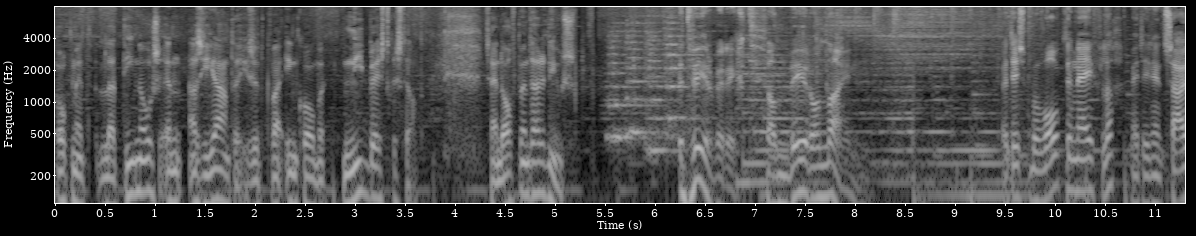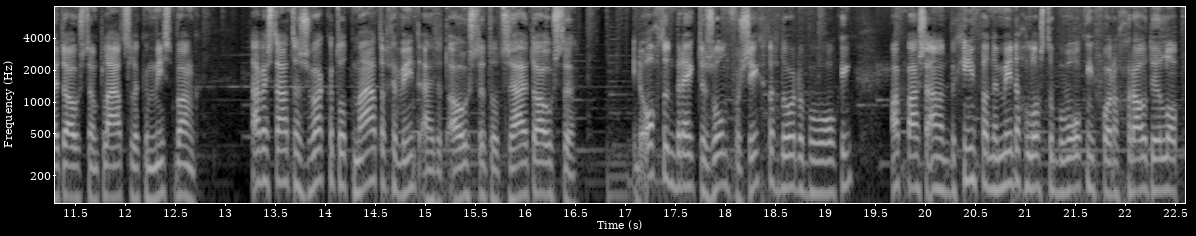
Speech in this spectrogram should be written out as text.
Ook met Latino's en Aziaten is het qua inkomen niet best gesteld. Zijn de hoofdpunten uit het nieuws. Het weerbericht van Weer Online. Het is bewolkt en nevelig, met in het zuidoosten een plaatselijke mistbank. Daarbij staat een zwakke tot matige wind uit het oosten tot zuidoosten. In de ochtend breekt de zon voorzichtig door de bewolking... maar pas aan het begin van de middag lost de bewolking voor een groot deel op.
